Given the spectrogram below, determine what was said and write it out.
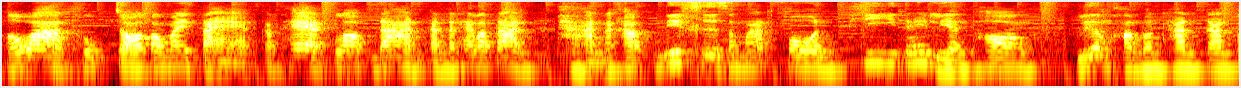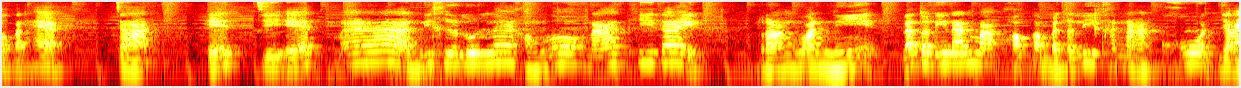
เพราะว่าทุบจอก็ไม่แตกกระแทกรอบด้านกันกระแทกรอบด้านผ่านนะครับ นี่คือสมาร์ทโฟนที่ได้เหรียญทอง เรื่องความทนทานการตกกระแทกจาก SGS อ่านี่คือรุ่นแรกของโลกนะที่ได้รางวัลนนี้ และตัวนี้นั้นมาพร้อมกับแบตเตอรี่ขนาดโคตรใหญ่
